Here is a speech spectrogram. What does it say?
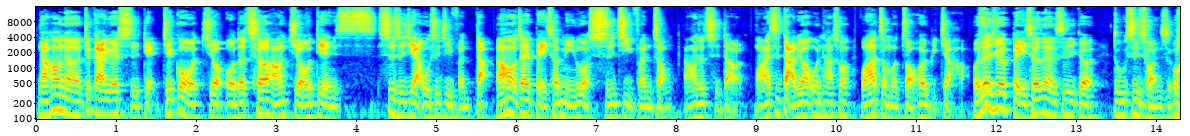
然后呢就跟他约十点，结果九我的车好像九点。四十几啊，五十几分到，然后我在北车迷路了十几分钟，然后就迟到了。我还是打电话问他说我要怎么走会比较好。我真的觉得北车真的是一个都市传说。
